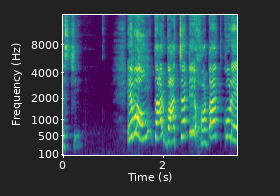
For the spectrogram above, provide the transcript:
এসছে এবং তার বাচ্চাটি হঠাৎ করে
